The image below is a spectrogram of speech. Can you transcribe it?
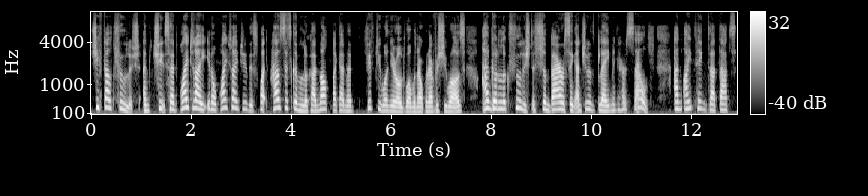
she felt foolish, and she said, "Why did I? You know, why did I do this? Why, how's this going to look? I'm not like I'm a 51 year old woman or whatever she was. I'm going to look foolish. This is embarrassing." And she was blaming herself, and I think that that's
